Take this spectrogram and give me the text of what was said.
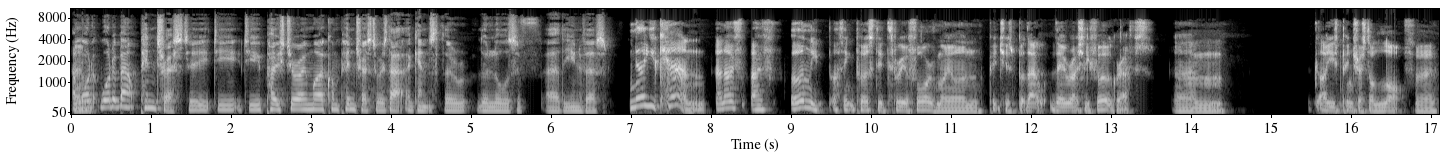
and um, what what about Pinterest? Do you, do you, do you post your own work on Pinterest, or is that against the the laws of uh, the universe? No, you can, and I've I've only I think posted three or four of my own pictures, but that they were actually photographs. Um, I use Pinterest a lot for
